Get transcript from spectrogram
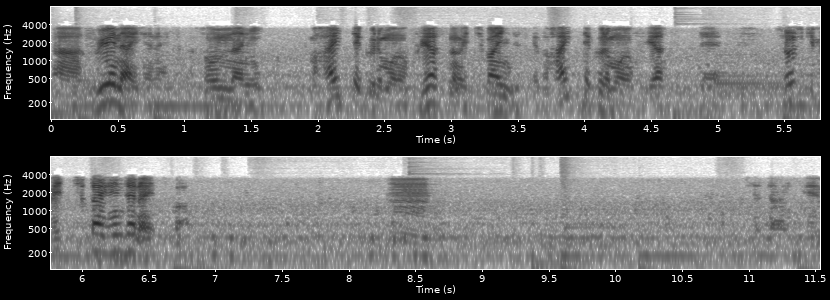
あ増えないじゃないですか、そんなに。まあ、入ってくるものを増やすのが一番いいんですけど、入ってくるものを増やすって、正直めっちゃ大変じゃないですか。うん。めっちゃ大変。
